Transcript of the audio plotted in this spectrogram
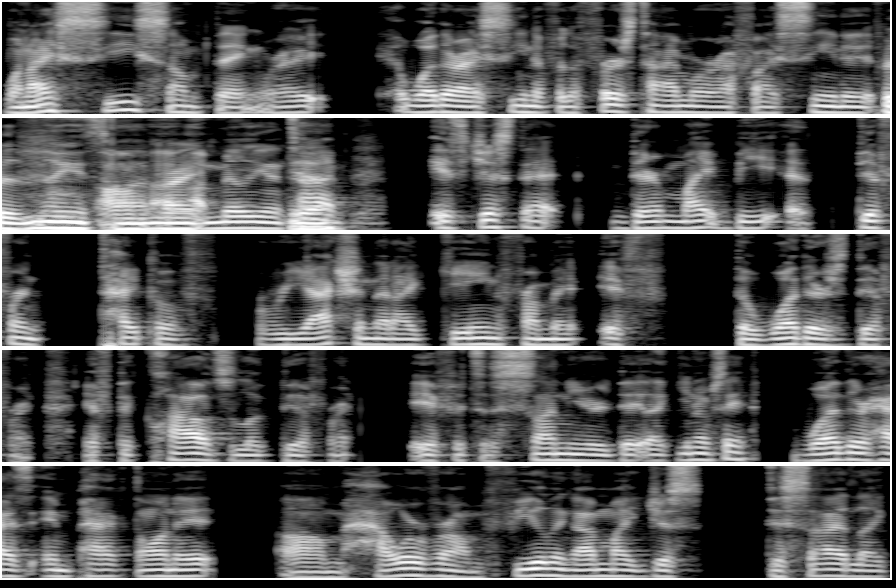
when I see something, right? Whether I've seen it for the first time or if I've seen it For the millionth um, time, a, right? a million Yeah. times, it's just that there might be a different type of reaction that I gain from it if the weather's different, if the clouds look different, if it's a sunnier day, like you know what I'm saying? Weather has impact on it. Um, however I'm feeling, I might just decide like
